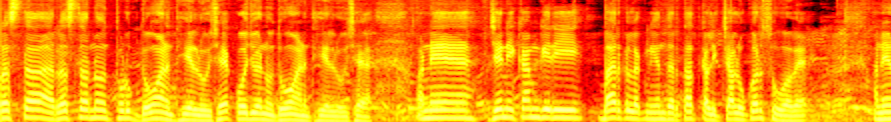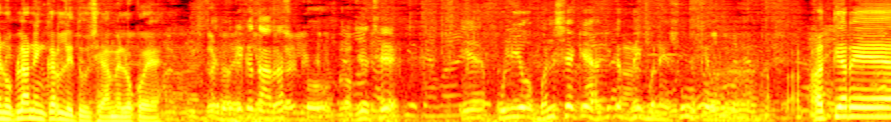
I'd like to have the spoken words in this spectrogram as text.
રસ્તા, રસ્તાનું થોડુંક ધોવાણ થયેલું છે કોજવેનું ધોવાણ થયેલું છે. અને જેની કામગીરી બાર કલાકની અંદર તાત્કાલિક ચાલુ કરશું હવે. અને એનું પ્લાનિંગ કરી લીધું છે અમે લોકોએ. સાહેબ હકીકત આ રસ્તો જે છે એ પુલીઓ બનશે કે હકીકત નહીં બને? શું કહેવાનું અત્યારે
